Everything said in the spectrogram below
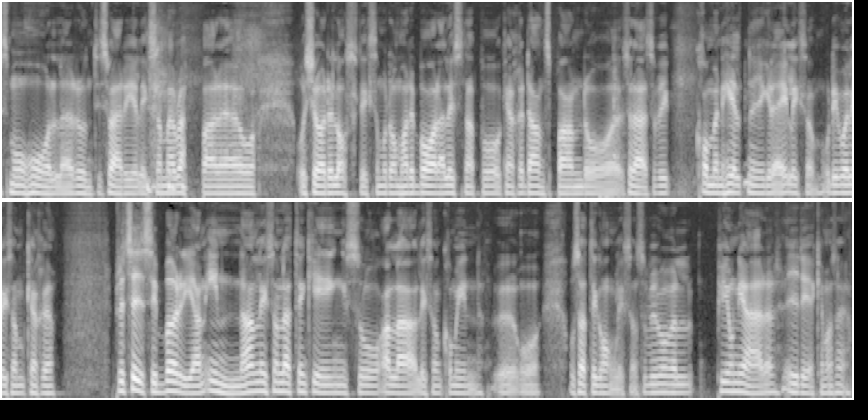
små hålor runt i Sverige liksom med rappare och och körde loss liksom och de hade bara lyssnat på kanske dansband och sådär så vi kom en helt ny grej liksom och det var liksom kanske precis i början innan liksom Latin Kings och alla liksom kom in eh, och, och satte igång liksom. Så vi var väl pionjärer i det kan man säga.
